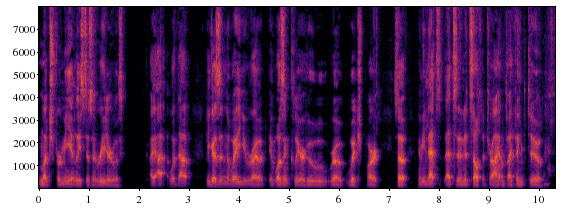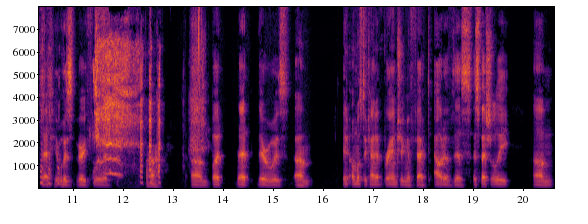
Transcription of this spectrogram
much for me, at least as a reader, was I, I without because in the way you wrote, it wasn't clear who wrote which part. So I mean that's that's in itself a triumph, I think too, that it was very fluid. Uh, um, but that there was um, in almost a kind of branching effect out of this, especially um,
